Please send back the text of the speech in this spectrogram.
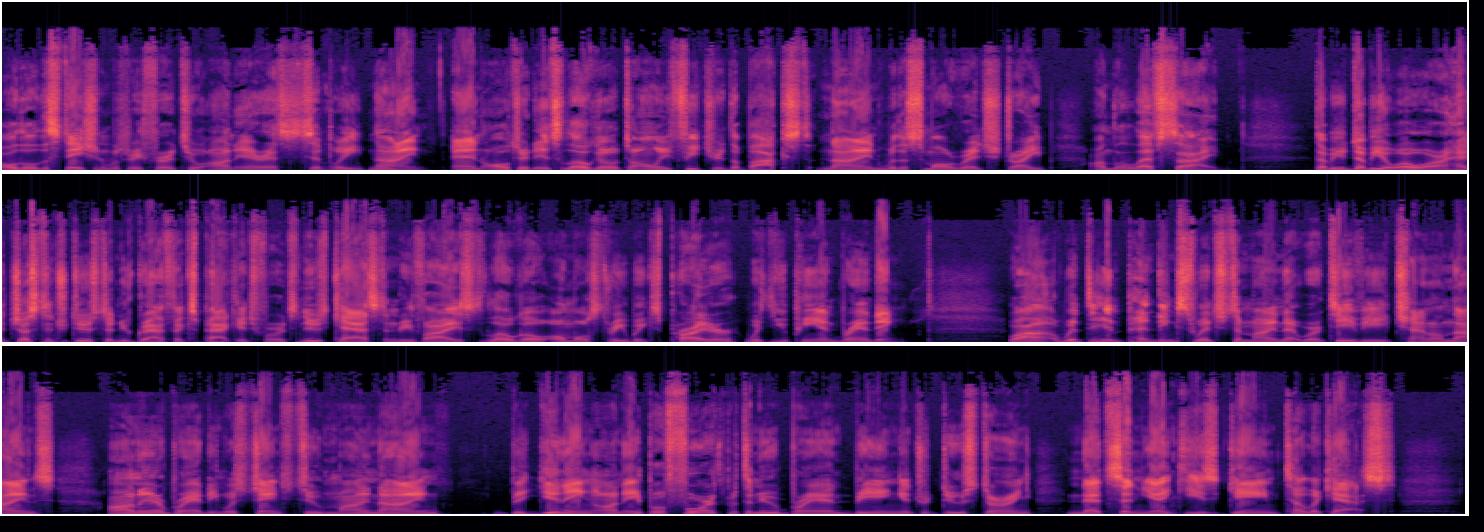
although the station was referred to on air as simply 9, and altered its logo to only feature the boxed 9 with a small red stripe on the left side. WWOR had just introduced a new graphics package for its newscast and revised logo almost three weeks prior with UPN branding. While with the impending switch to My Network TV, Channel 9's on-air branding was changed to My 9 beginning on April 4th with the new brand being introduced during Nets and Yankees game telecasts.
